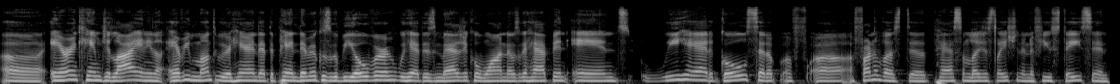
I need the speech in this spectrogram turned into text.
uh Erin came July and you know every month we were hearing that the pandemic was gonna be over. We had this magical wand that was gonna happen, and we had a goal set up uh, uh, in front of us to pass some legislation in a few states, and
